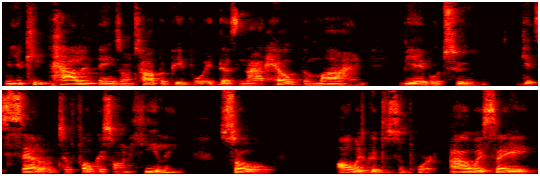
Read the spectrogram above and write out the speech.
when you keep piling things on top of people, it does not help the mind be able to get settled to focus on healing. So, always good to support. I always say,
